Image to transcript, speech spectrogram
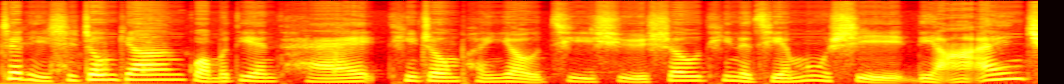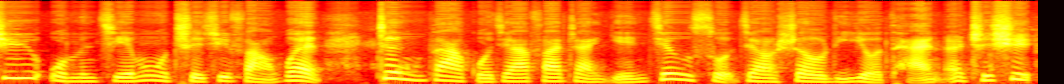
这里是中央广播电台，听众朋友继续收听的节目是《两岸 ING》。我们节目持续访问正大国家发展研究所教授李有谈，而持续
